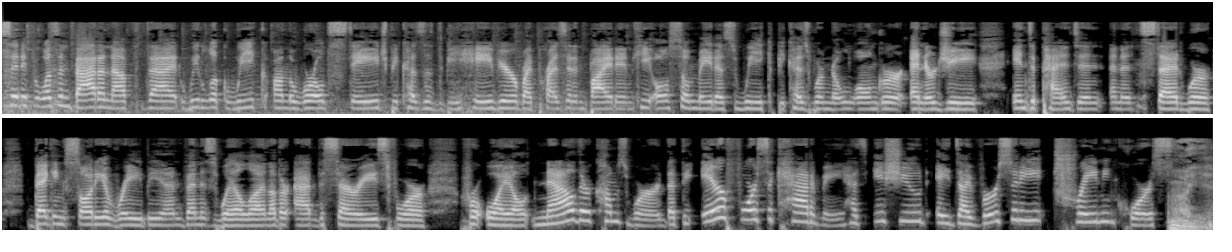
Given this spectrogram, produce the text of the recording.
Sid, if it wasn't bad enough that we look weak on the world stage because of the behavior by President Biden, he also made us weak because we're no longer energy independent and instead we're begging Saudi Arabia and Venezuela and other adversaries for for oil. Now there comes word that the Air Force Academy has issued a diversity training course Oh, yeah.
